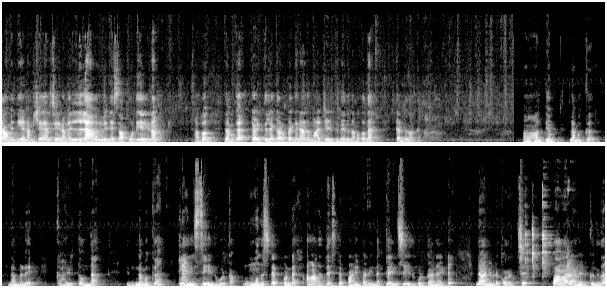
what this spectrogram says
കമന്റ് ചെയ്യണം ഷെയർ ചെയ്യണം എല്ലാവരും എന്നെ സപ്പോർട്ട് ചെയ്യണം. അപ്പം നമുക്ക് കഴുത്തിലെ കറുപ്പ് എങ്ങനെയാണ് മാറ്റിയെടുക്കുന്നതെന്ന് നമുക്കൊന്ന് കണ്ടു നോക്കാം. ആദ്യം നമുക്ക് നമ്മുടെ കഴുത്തൊന്ന് നമുക്ക് ക്ലെൻസ് ചെയ്ത് കൊടുക്കാം. മൂന്ന് സ്റ്റെപ്പ് ഉണ്ട്. ആദ്യത്തെ സ്റ്റെപ്പാണ് ഈ പറയുന്നത്. ക്ലെൻസ് ചെയ്ത് കൊടുക്കാനായിട്ട് ഞാനിവിടെ കുറച്ച് പാലാണ് എടുക്കുന്നത്.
